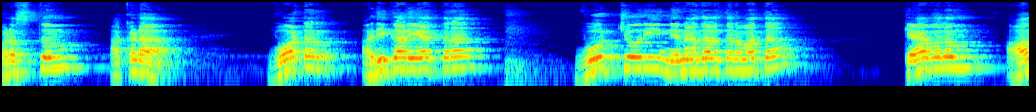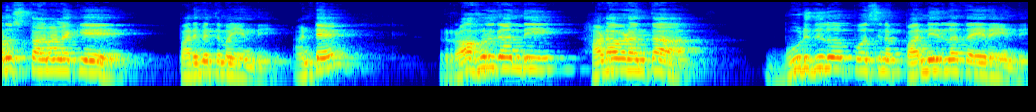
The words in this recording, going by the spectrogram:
ప్రస్తుతం అక్కడ ఓటర్ అధికార యాత్ర ఓట్ చోరీ నినాదాల తర్వాత కేవలం ఆరు స్థానాలకే పరిమితమైంది. అంటే రాహుల్ గాంధీ హడావడంతా బూడిదిలో పోసిన పన్నీర్లా తయారైంది.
